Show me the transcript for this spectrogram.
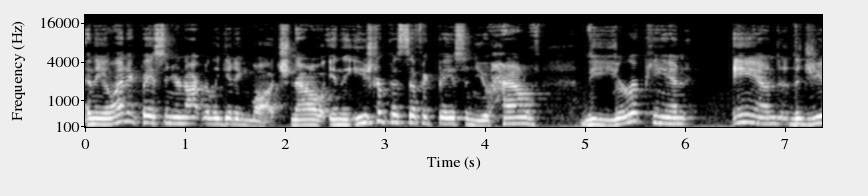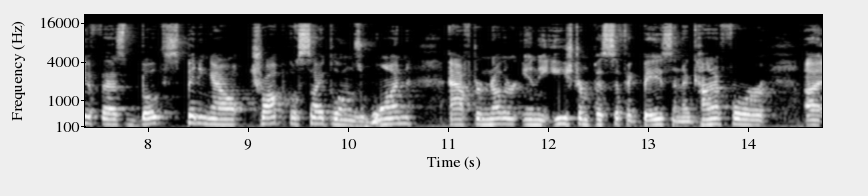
in the Atlantic Basin, you're not really getting much. Now, in the Eastern Pacific Basin, you have the European and the GFS both spitting out tropical cyclones one after another in the Eastern Pacific Basin, and kind of for uh,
